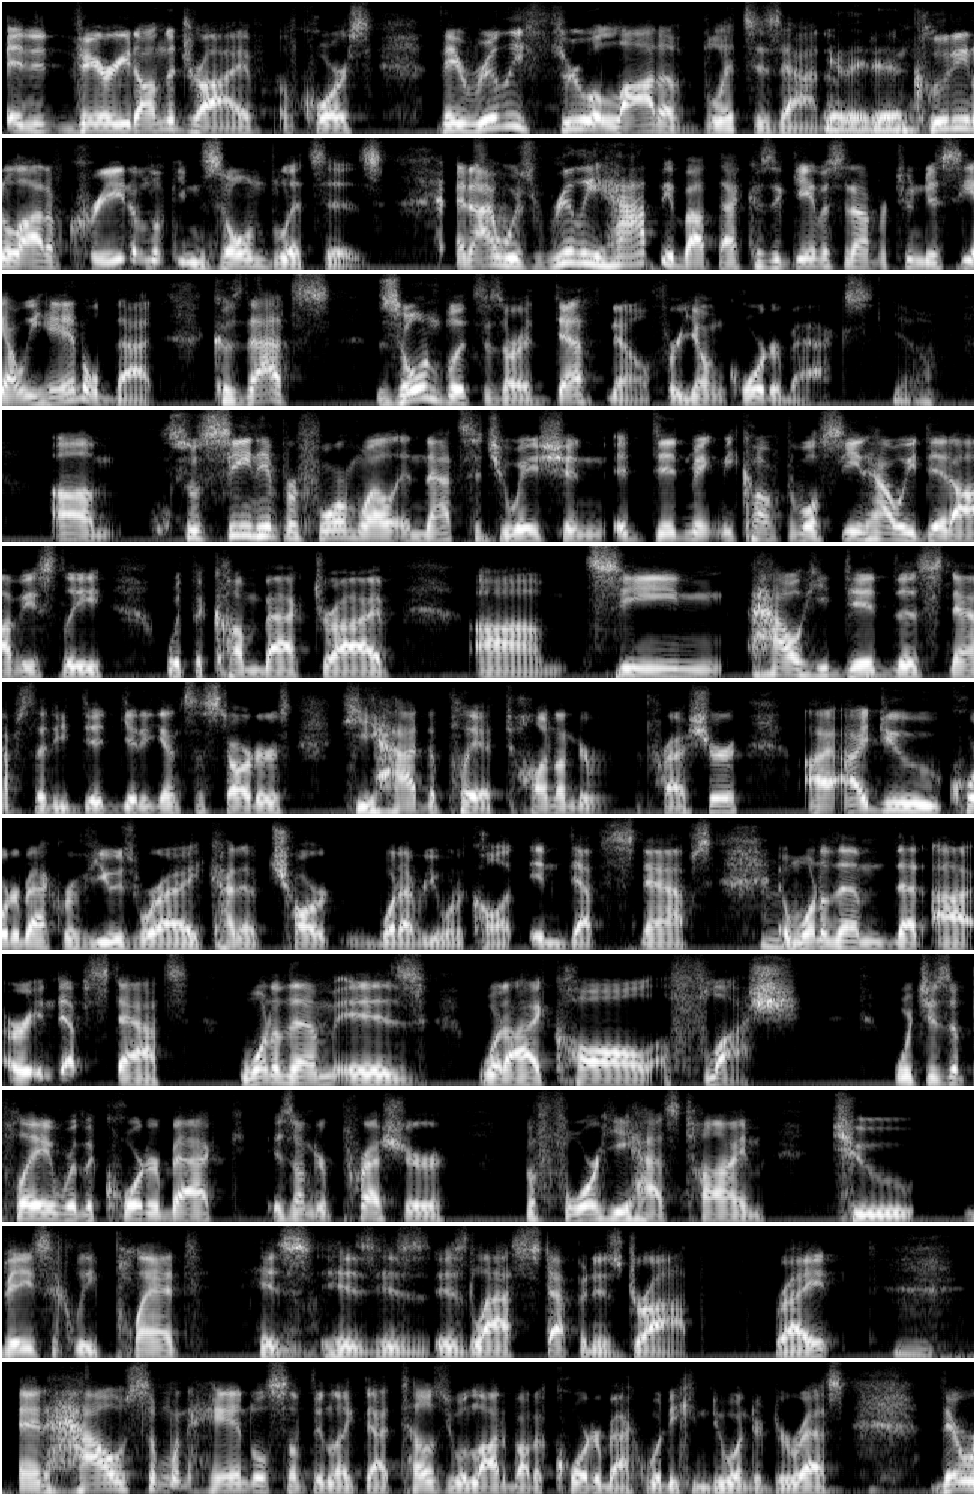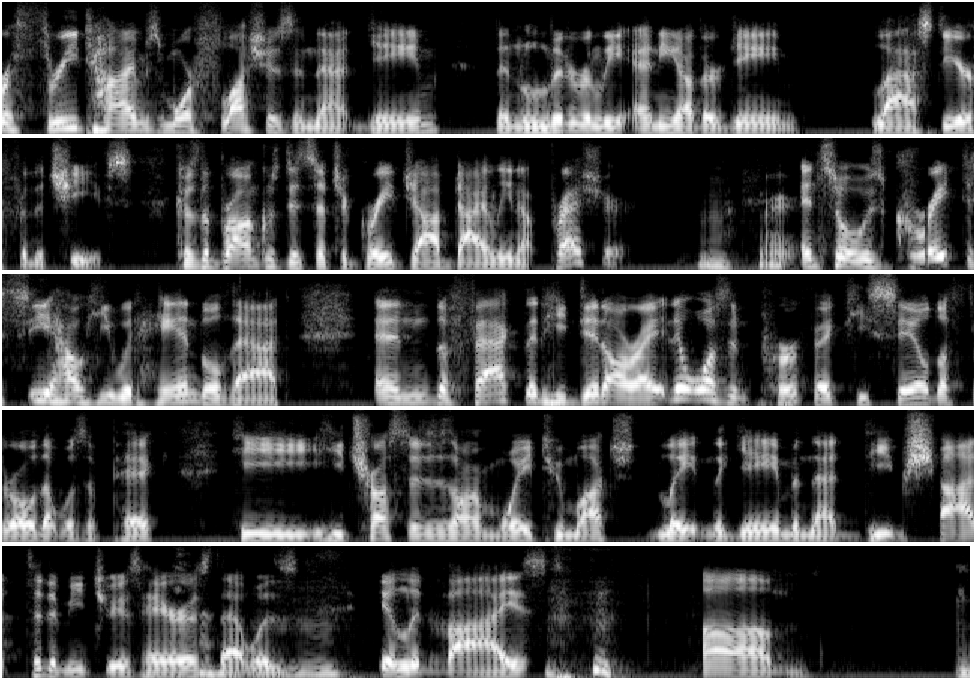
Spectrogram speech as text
and it varied on the drive, of course. They really threw a lot of blitzes at him, yeah, including a lot of creative looking zone blitzes. And I was really happy about that because it gave us an opportunity to see how he handled that. Because that's zone blitzes are a death knell for young quarterbacks. Yeah. Um, so seeing him perform well in that situation, it did make me comfortable. Seeing how he did, obviously, with the comeback drive, um, seeing how he did the snaps that he did get against the starters, he had to play a ton under pressure. I, I do quarterback reviews where I kind of chart whatever you want to call it, in-depth snaps, mm-hmm. and one of them that I, or in-depth stats. One of them is what I call a flush, which is a play where the quarterback is under pressure before he has time to basically plant his yeah. his his his last step in his drop, right? Mm. And how someone handles something like that tells you a lot about a quarterback, what he can do under duress. There were three times more flushes in that game than literally any other game last year for the Chiefs because the Broncos did such a great job dialing up pressure. Hmm. Right. And so it was great to see how he would handle that. And the fact that he did all right, and it wasn't perfect. He sailed a throw that was a pick. He he trusted his arm way too much late in the game and that deep shot to Demetrius Harris that was mm-hmm. ill advised. um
